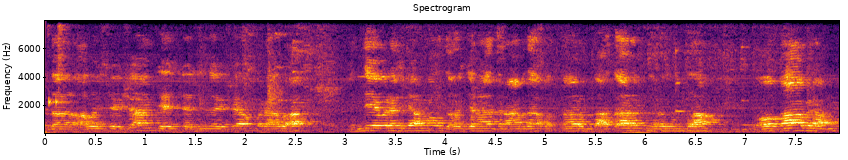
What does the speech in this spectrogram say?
sir అవశేషాం చేశాం పరాభ ఇందేవరశ్యామో దౌర్జనాథనామదా పత్తారం దాతారం సరసంతాం లోకాభిరామం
